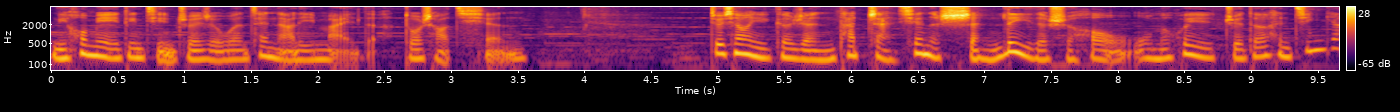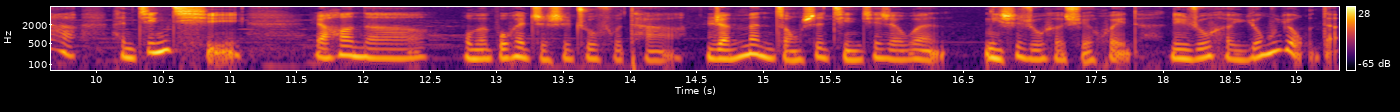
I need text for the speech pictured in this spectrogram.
你后面一定紧追着问在哪里买的，多少钱？就像一个人他展现的神力的时候，我们会觉得很惊讶、很惊奇。然后呢，我们不会只是祝福他，人们总是紧接着问。你是如何学会的？你如何拥有的？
